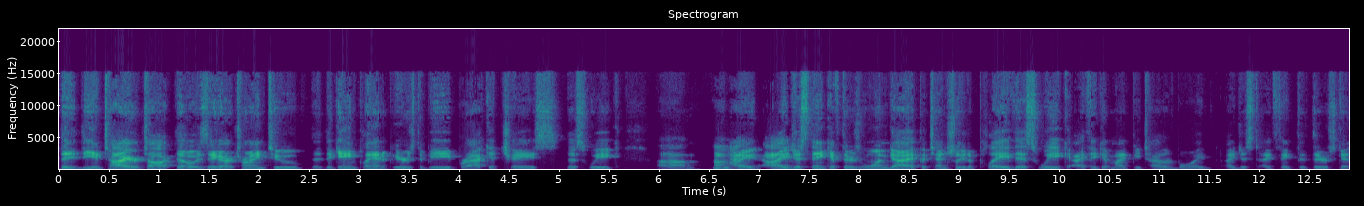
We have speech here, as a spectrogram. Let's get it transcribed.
the, the entire talk, though, is they are trying to, the game plan appears to be bracket chase this week. Um, mm-hmm. I, I just think if there's one guy potentially to play this week, I think it might be Tyler Boyd. I just, I think that there's a,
